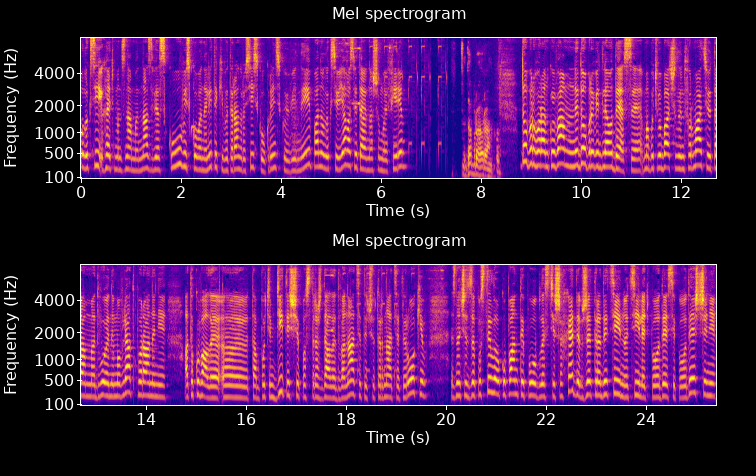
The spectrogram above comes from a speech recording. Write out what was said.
Олексій Гетьман з нами на зв'язку. Військовий аналітик і ветеран російсько-української війни. Пане Олексію, я вас вітаю в нашому ефірі. Доброго ранку. Доброго ранку і вам. Недобрий він для Одеси. Мабуть, ви бачили інформацію. Там двоє немовлят поранені, атакували. Е, там потім діти ще постраждали 12-14 років. Значить, запустили окупанти по області шахеди. Вже традиційно цілять по Одесі, по Одещині.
